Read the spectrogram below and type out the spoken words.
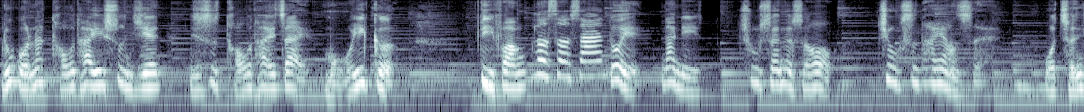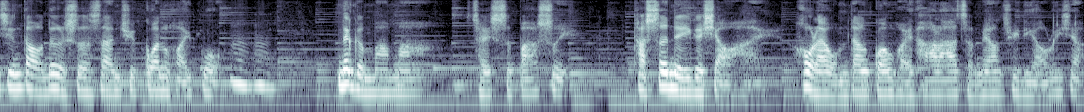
如果那投胎一瞬间，你是投胎在某一个地方，乐色山。对，那你出生的时候就是那样子。嗯、我曾经到乐色山去关怀过，嗯嗯，那个妈妈才十八岁。她生了一个小孩，后来我们当关怀她啦，怎么样去聊了一下。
